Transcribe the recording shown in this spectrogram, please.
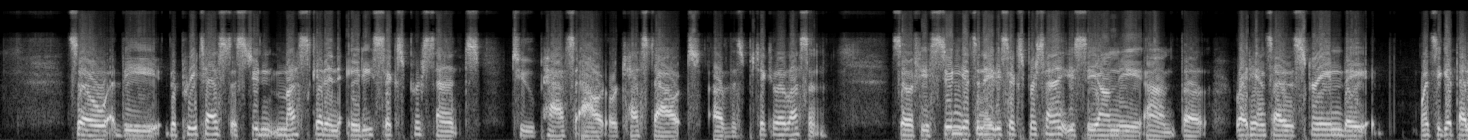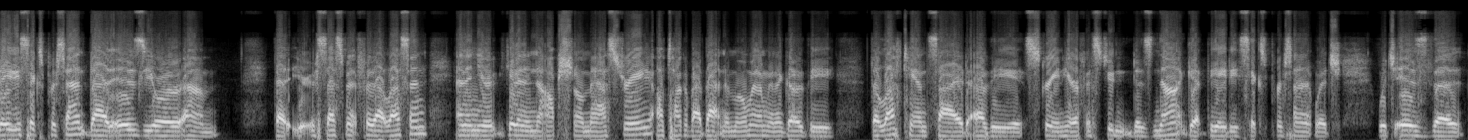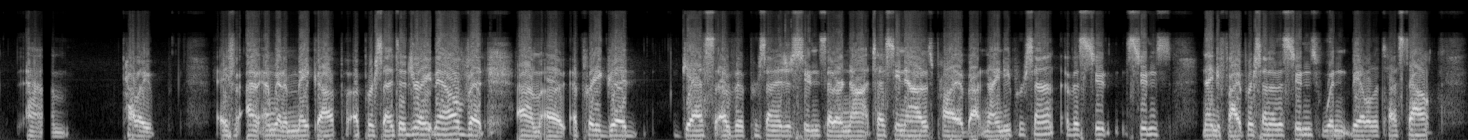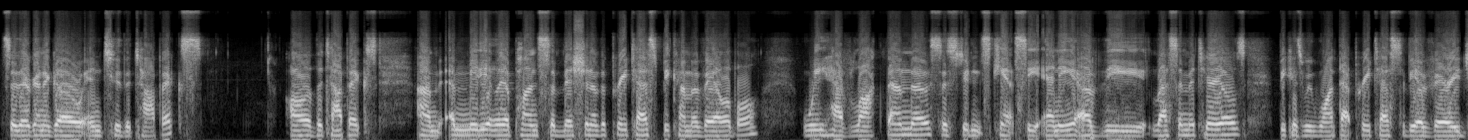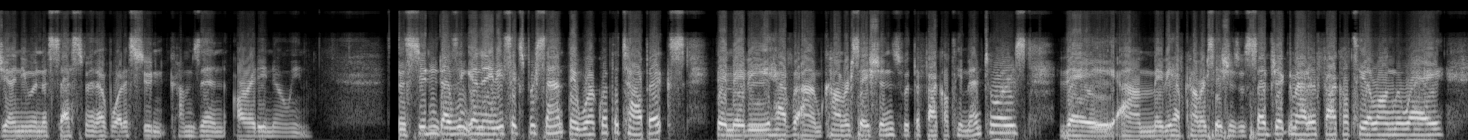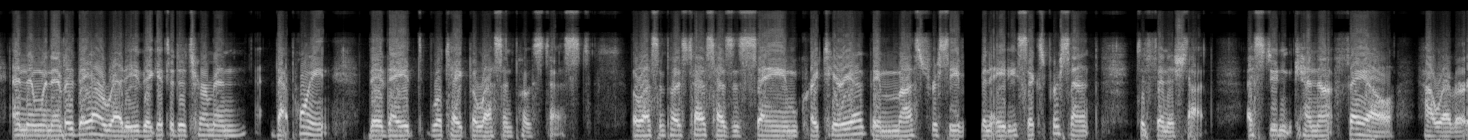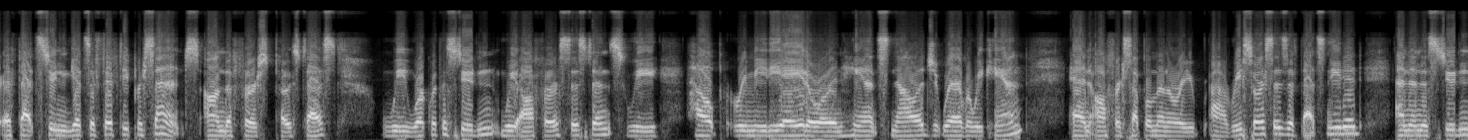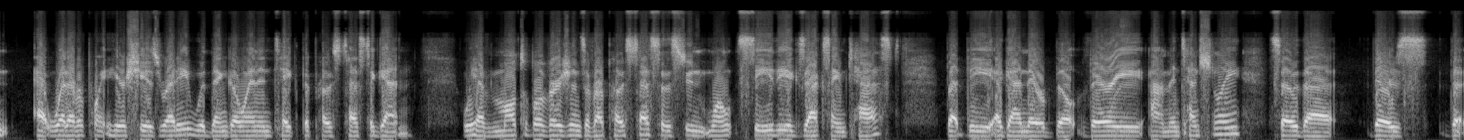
so the, the pretest, a student must get an 86% to pass out or test out of this particular lesson. So if your student gets an 86%, you see on the, um, the right-hand side of the screen, they, once you get that 86%, that is your, um, that your assessment for that lesson, and then you're given an optional mastery. I'll talk about that in a moment. I'm going to go the, the left-hand side of the screen here. If a student does not get the 86%, which, which is the um, probably if I, am going to make up a percentage right now, but um, a, a, pretty good guess of the percentage of students that are not testing out is probably about 90% of the student, students, 95% of the students wouldn't be able to test out. So they're going to go into the topics all of the topics um, immediately upon submission of the pretest become available. We have locked them though, so students can't see any of the lesson materials because we want that pretest to be a very genuine assessment of what a student comes in already knowing the student doesn't get an 86%, they work with the topics. They maybe have um, conversations with the faculty mentors. They um, maybe have conversations with subject matter faculty along the way. And then whenever they are ready, they get to determine that point, they, they will take the lesson post-test. The lesson post-test has the same criteria. They must receive an 86% to finish that. A student cannot fail, however, if that student gets a 50% on the first post-test we work with the student, we offer assistance, we help remediate or enhance knowledge wherever we can, and offer supplementary uh, resources if that's needed. And then the student, at whatever point he or she is ready, would then go in and take the post-test again. We have multiple versions of our post-test, so the student won't see the exact same test, but the again, they were built very um, intentionally, so the there's the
